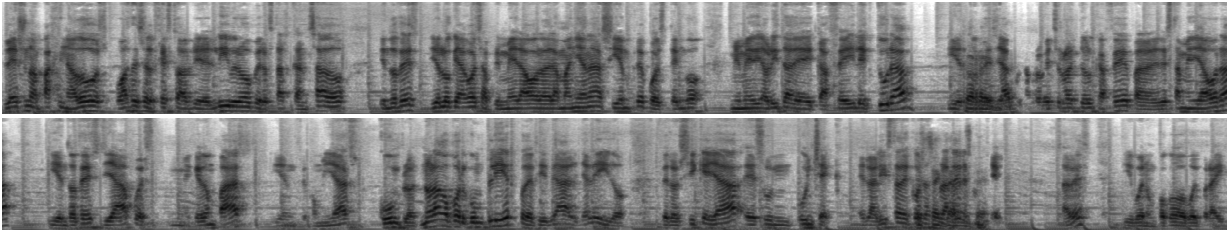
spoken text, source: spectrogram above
lees una página o dos o haces el gesto de abrir el libro, pero estás cansado. Y entonces yo lo que hago es a primera hora de la mañana siempre pues tengo mi media horita de café y lectura y entonces ya pues, aprovecho el ratito del café para leer esta media hora y entonces ya pues me quedo en paz y entre comillas cumplo. No lo hago por cumplir, por decir, ya, ya he leído, pero sí que ya es un, un check. En la lista de cosas para hacer es un check, ¿sabes? Y bueno, un poco voy por ahí.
